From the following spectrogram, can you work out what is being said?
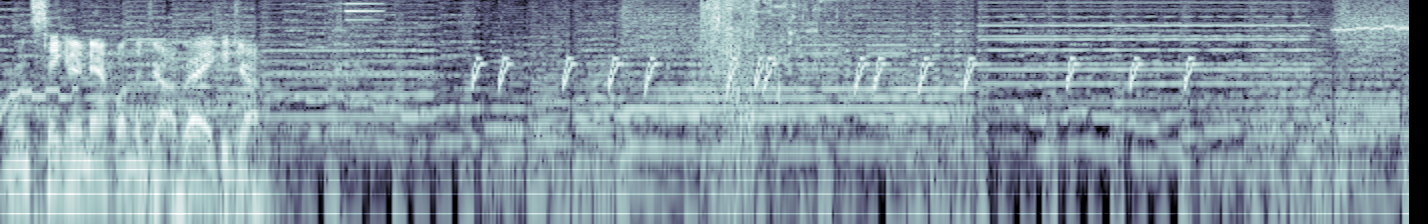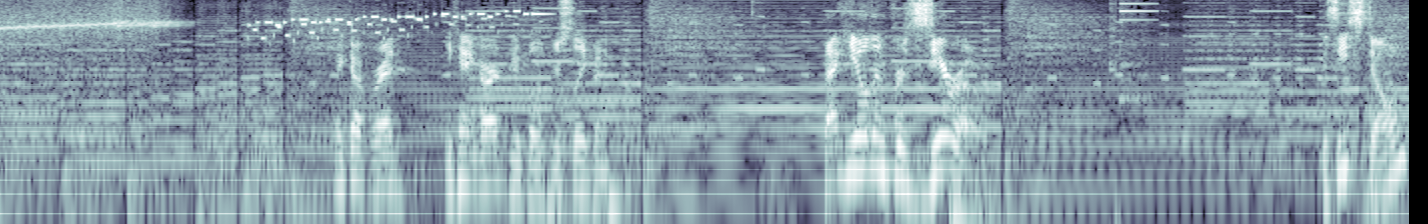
Everyone's taking a nap on the job. Hey, good job. Wake up, Red. You can't guard people if you're sleeping. That healed him for zero. Is he stoned?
